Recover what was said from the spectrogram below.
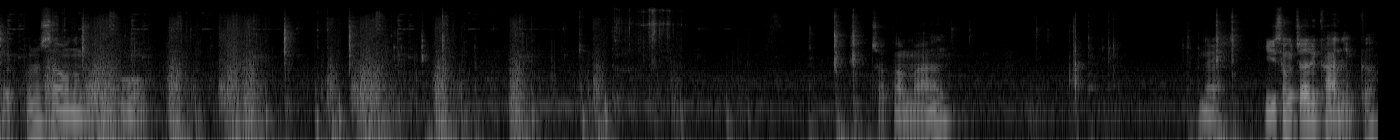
몇 번을 싸우는 거라고. 잠깐만. 네 이성짜리 가니까.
